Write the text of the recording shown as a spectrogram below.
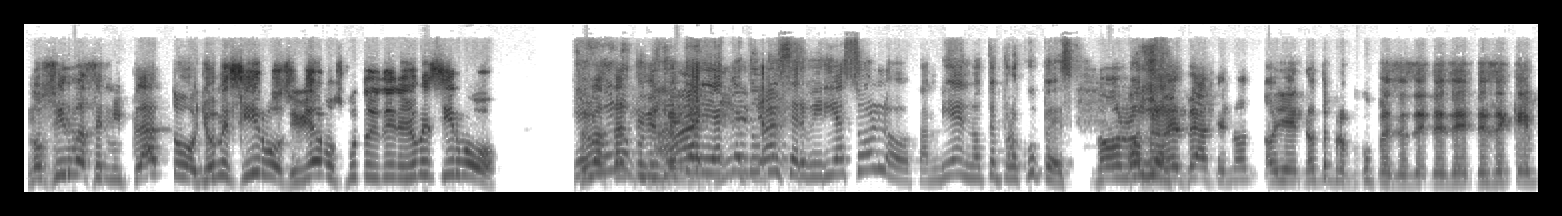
no sirvas en mi plato, yo me sirvo, si viéramos juntos, yo diría, yo me sirvo. Qué bueno, porque yo creía que tú te servirías solo también, no te preocupes. No, no, Oye. pero a ver, espérate, no, oye, no te preocupes, desde, desde, desde que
